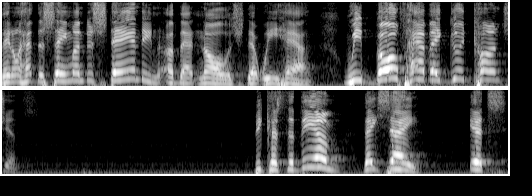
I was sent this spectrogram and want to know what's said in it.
They don't have the same understanding of that knowledge that we have. We both have a good conscience. Because to them, they say it's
